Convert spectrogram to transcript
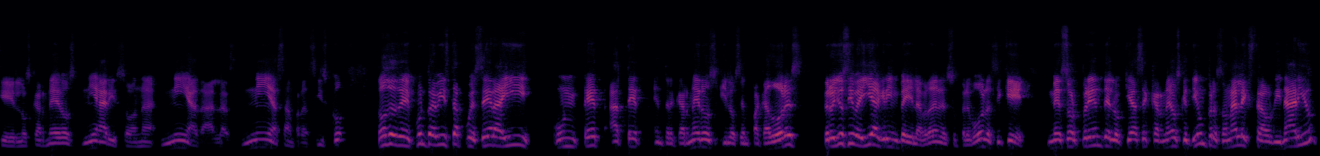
que los carneros ni a Arizona, ni a Dallas, ni a San Francisco. Entonces, desde mi punto de vista, pues era ahí un tet a tet entre carneros y los empacadores, pero yo sí veía a Green Bay, la verdad, en el Super Bowl, así que me sorprende lo que hace Carneros, que tiene un personal extraordinario,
